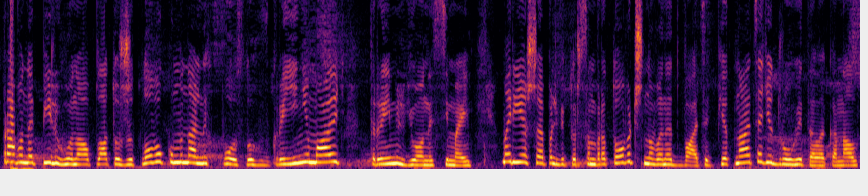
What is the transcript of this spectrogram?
Право на пільгу на оплату житлово-комунальних послуг в Україні мають 3 мільйони сімей. Марія Шепель, Віктор Самбратович, новини 2015, другий телеканал.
